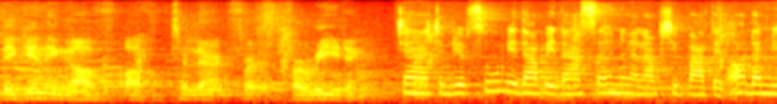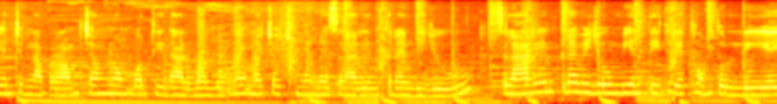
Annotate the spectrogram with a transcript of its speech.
beginning of, of to learn for, for reading ចាជំរាបសួរមេដាបេដាសិស្សនិងអាណាព្យាបាលទាំងអស់ដែលមានចំណាប់អារម្មណ៍ចង់នាំបុត្រធីតារបស់លោកអ្នកមកចុះឈ្មោះនៅសាលារៀន Grand View សាលារៀន Grand View មានទីធ្លាធំទូលាយ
